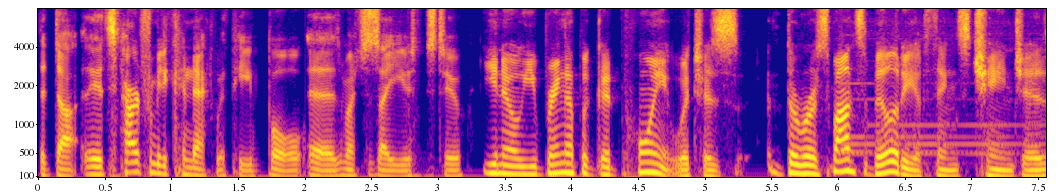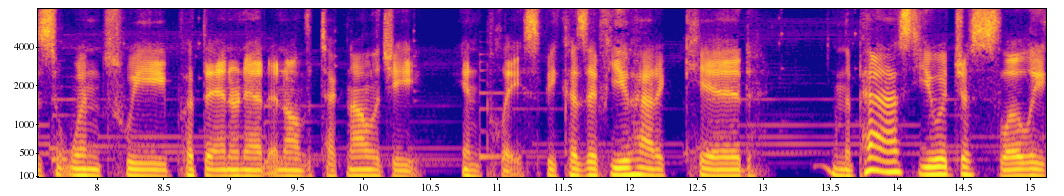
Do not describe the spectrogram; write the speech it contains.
the dot. It's hard for me to connect with people as much as I used to. you know, you bring up a good point, which is the responsibility of things changes once we put the internet and all the technology in place. Because if you had a kid in the past, you would just slowly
